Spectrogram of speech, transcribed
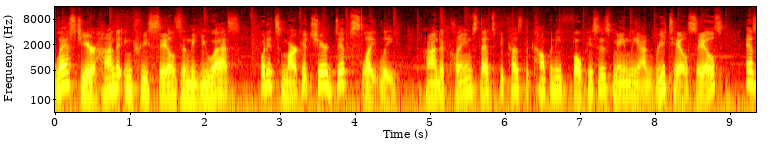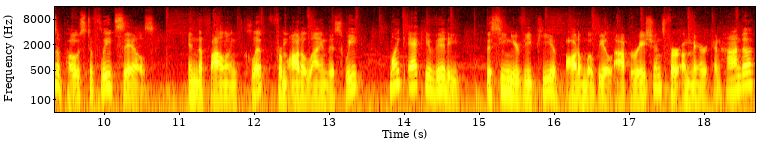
Last year, Honda increased sales in the U.S., but its market share dipped slightly. Honda claims that's because the company focuses mainly on retail sales as opposed to fleet sales. In the following clip from Autoline this week, Mike Accavitti, the Senior VP of Automobile Operations for American Honda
